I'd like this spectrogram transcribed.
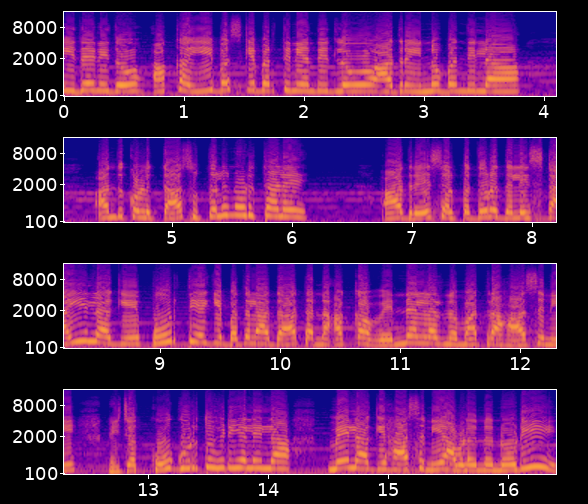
ಇದೇನಿದು? ಅಕ್ಕ, ಈ ಬಸ್ಗೆ ಬರ್ತೀನಿ ಅಂದಿದ್ಲು, ಆದ್ರೆ ಇನ್ನೂ ಬಂದಿಲ್ಲ. ಅಂದುಕೊಳ್ಳುತ್ತಾ ಸುತ್ತಲೂ ನೋಡುತ್ತಾಳೆ. ಆದ್ರೆ ಸ್ವಲ್ಪ ದೂರದಲ್ಲಿ ಸ್ಟೈಲ್ ಆಗಿ ಪೂರ್ತಿಯಾಗಿ ಬದಲಾದ ತನ್ನ ಅಕ್ಕ ವೆನ್ನೆಲ್ಲರನ್ನು ಮಾತ್ರ ಹಾಸಿನಿ ನಿಜಕ್ಕೂ ಗುರುತು ಹಿಡಿಯಲಿಲ್ಲ. ಮೇಲಾಗಿ ಹಾಸಿನಿ ಅವಳನ್ನು ನೋಡಿ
